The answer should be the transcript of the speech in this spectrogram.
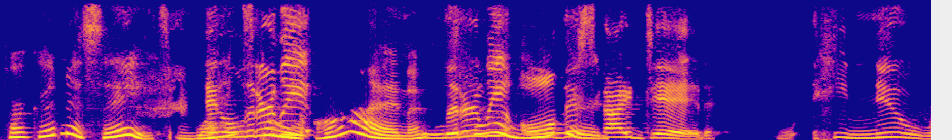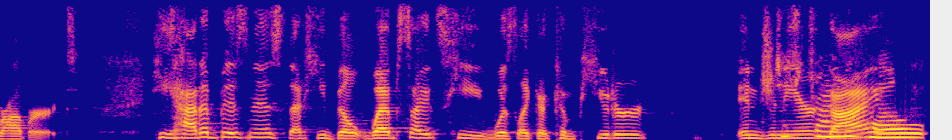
For goodness sakes. And literally- on? literally So all this guy did he knew robert he had a business that he built websites he was like a computer engineer guy help,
